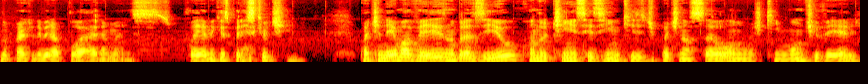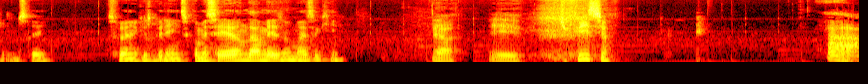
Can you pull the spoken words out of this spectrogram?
No Parque do Ibirapuera, mas foi a única experiência que eu tive. Patinei uma vez no Brasil, quando tinha esses rinks de patinação, acho que em Monte Verde, não sei. Isso foi a única uhum. experiência. Comecei a andar mesmo mais aqui. É. E difícil? Ah,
